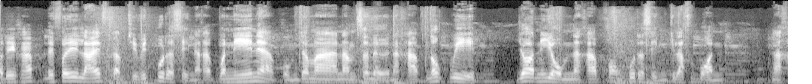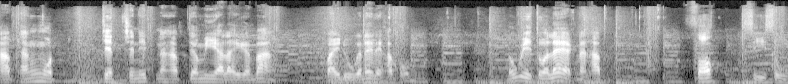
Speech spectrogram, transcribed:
สวัสดีครับ r e f e r r y Life กับชีวิตผู้ตัดสินนะครับ วันนี้เนี่ยผมจะมานำเสนอนะครับนกหวีดยอดนิยมนะครับของผู้ตัดสินกีฬาฟุตบอลนะครับทั้งหมด 7 ชนิดนะครับจะมีอะไรกันบ้าง ไปดูกันได้เลยครับผม นกหวีดตัวแรกนะครับ Fox 40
